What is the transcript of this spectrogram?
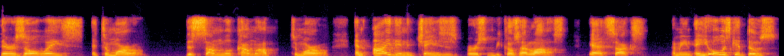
there's always a tomorrow. The sun will come up tomorrow. And I didn't change as a person because I lost. Yeah, it sucks. I mean, and you always get those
